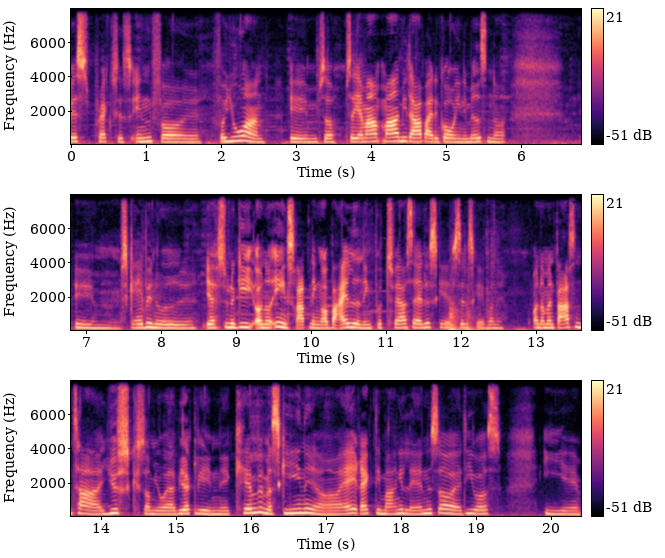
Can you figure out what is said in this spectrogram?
best practice inden for, øh, for juraen. Øhm, så, så jeg meget, meget af mit arbejde går egentlig med sådan at øhm, skabe noget øh, ja, synergi og noget ensretning og vejledning på tværs af alle selskaberne. Og når man bare sådan tager Jysk, som jo er virkelig en øh, kæmpe maskine og er i rigtig mange lande, så er de jo også i, øh,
